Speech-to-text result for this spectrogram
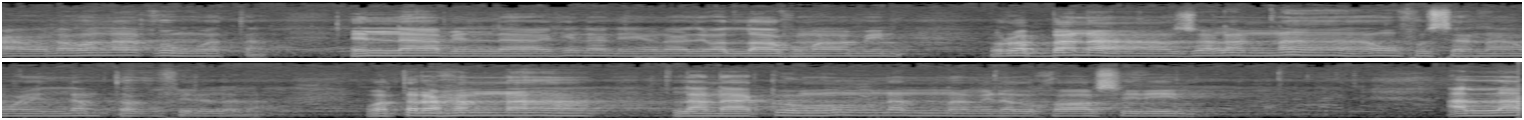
হাওলা ওয়ালা কুওয়াতা ইল্লা বিল্লাহিল আলিয়্যিল আযীম আল্লাহুম্মা আমিন ربنا ظلمنا أنفسنا وإن لم تغفر لنا وترحمنا لنكونن من الخاسرين আল্লাহ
